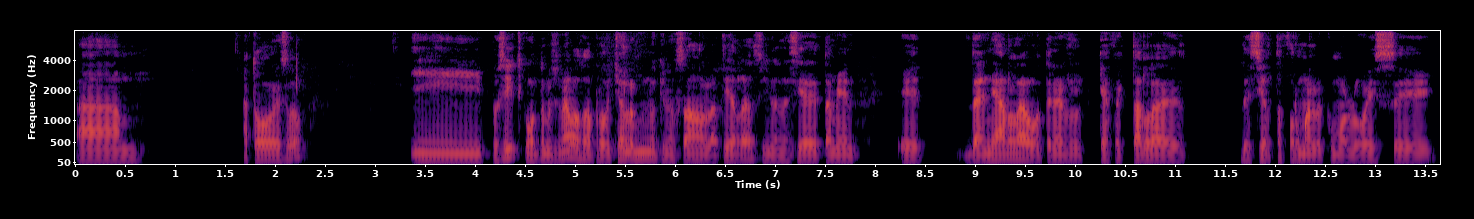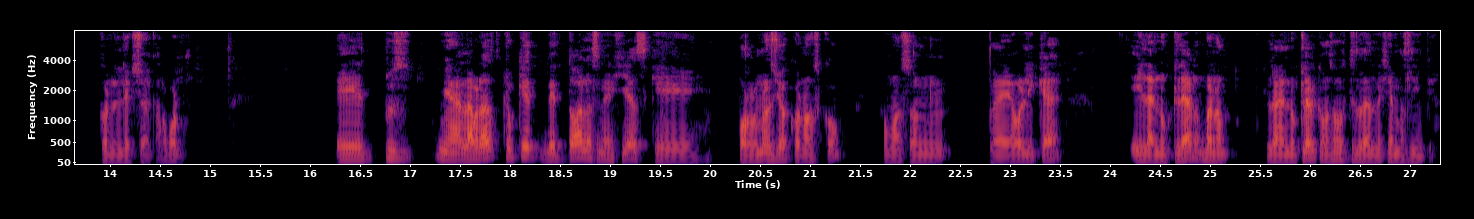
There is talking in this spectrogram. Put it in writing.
a, a, todo eso. Y pues sí, como te mencionabas, aprovechar lo mismo que nos está dando la Tierra sin la necesidad de también eh, dañarla o tener que afectarla de, cierta forma como lo es eh, con el dióxido de carbono. Pues mira, la verdad creo que de todas las energías que por lo menos yo conozco, como son la eólica y la nuclear. Bueno, la nuclear conocemos que es la energía más limpia.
